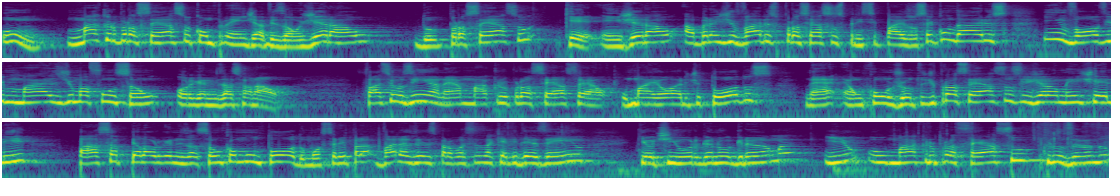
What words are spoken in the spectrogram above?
1. Um, macroprocesso compreende a visão geral do processo, que, em geral, abrange vários processos principais ou secundários e envolve mais de uma função organizacional. Facilzinha, né? Macroprocesso é o maior de todos, né? É um conjunto de processos e geralmente ele passa pela organização como um todo. Mostrei pra, várias vezes para vocês aquele desenho que eu tinha o organograma e o macroprocesso cruzando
